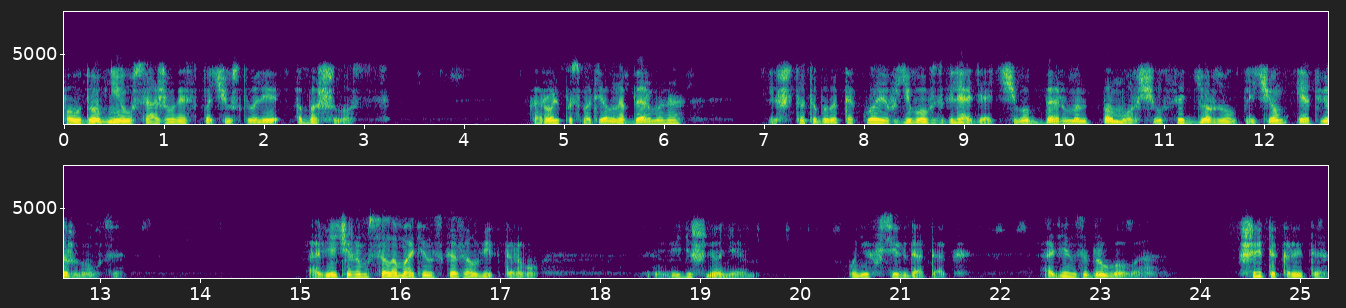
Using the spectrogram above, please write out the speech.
поудобнее усаживаясь, почувствовали, обошлось. Король посмотрел на Бермана, и что-то было такое в его взгляде, от чего Берман поморщился, дернул плечом и отвернулся. А вечером Соломатин сказал Викторову, «Видишь, Леня, у них всегда так, один за другого, шито-крыто.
